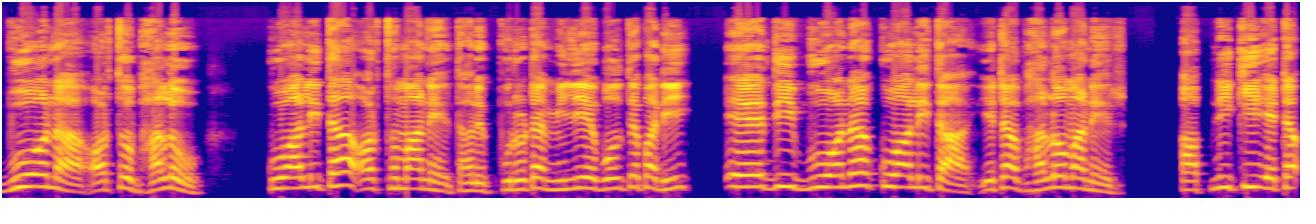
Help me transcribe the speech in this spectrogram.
বুওনা অর্থ ভালো। কোয়ালিতা অর্থ মানে তাহলে পুরোটা মিলিয়ে বলতে পারি এ দি বুয়ানা কোয়ালিতা, এটা ভালো মানের। আপনি কি এটা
